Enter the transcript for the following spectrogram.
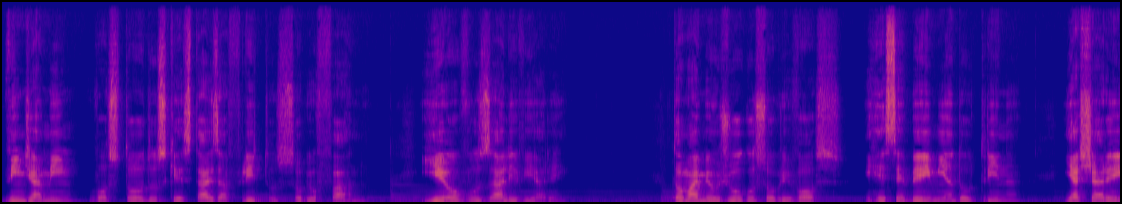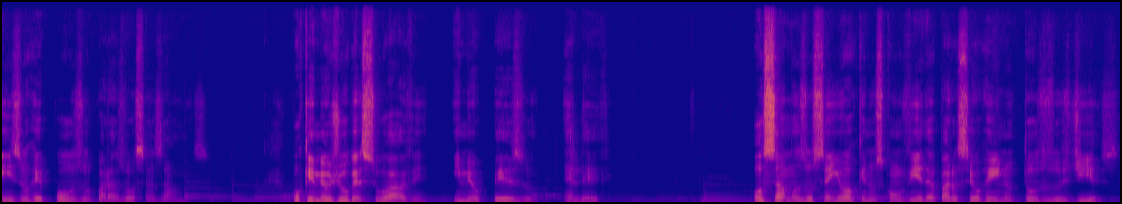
Vinde a mim, vós todos que estáis aflitos sob o fardo, e eu vos aliviarei. Tomai meu jugo sobre vós, e recebei minha doutrina, e achareis o repouso para as vossas almas. Porque meu jugo é suave e meu peso é leve. Ouçamos o Senhor que nos convida para o seu reino todos os dias.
